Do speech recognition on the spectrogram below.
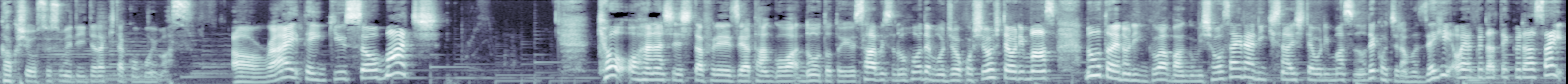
学習を進めていただきたく思います。Alright, thank you so much! 今日お話ししたフレーズや単語はノートというサービスの方で文字起こしをしております。ノートへのリンクは番組詳細欄に記載しておりますので、こちらもぜひお役立てください。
